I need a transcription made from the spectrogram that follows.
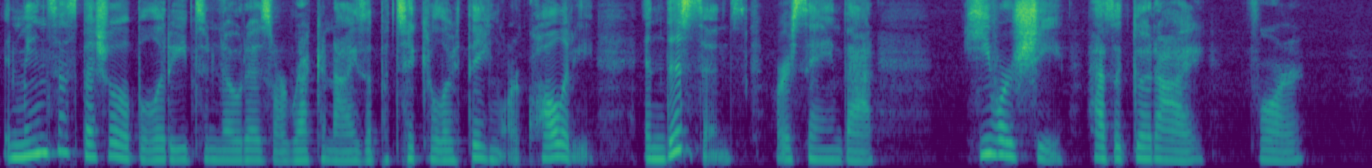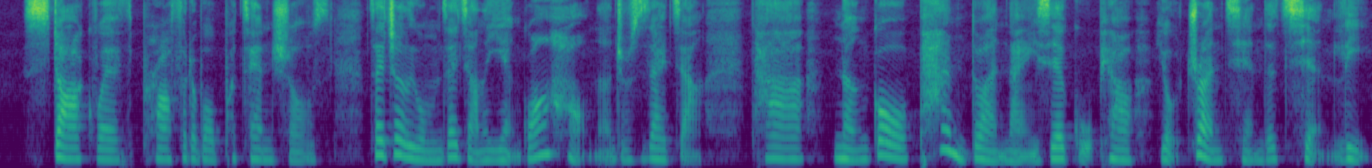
It means a special ability to notice or recognize a particular thing or quality. In this sense, we're saying that he or she has a good eye for stock with profitable potentials。在这里，我们在讲的眼光好呢，就是在讲他能够判断哪一些股票有赚钱的潜力。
